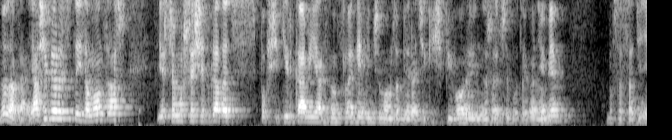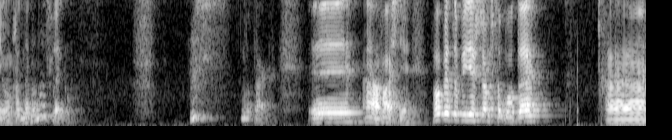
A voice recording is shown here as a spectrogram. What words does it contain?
No dobra, ja się biorę tutaj za montaż. Jeszcze muszę się zgadać z powsikirkami jak z noclegiem i czy mam zabierać jakieś piwory i inne rzeczy, bo tego nie wiem, bo w zasadzie nie mam żadnego noclegu. No tak. Yy, a właśnie, w ogóle to wyjeżdżam w sobotę. E,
